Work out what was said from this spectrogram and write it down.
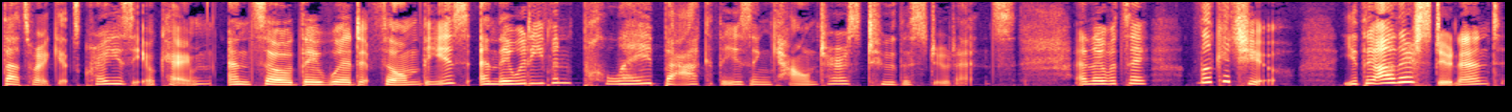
that's where it gets crazy, okay? And so they would film these and they would even play back these encounters to the students. And they would say, Look at you. You, the other student,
